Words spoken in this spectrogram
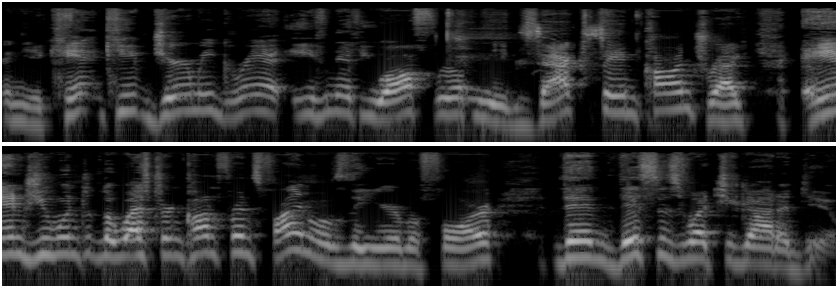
and you can't keep Jerami Grant, even if you offer him the exact same contract and you went to the Western Conference Finals the year before, then this is what you got to do.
